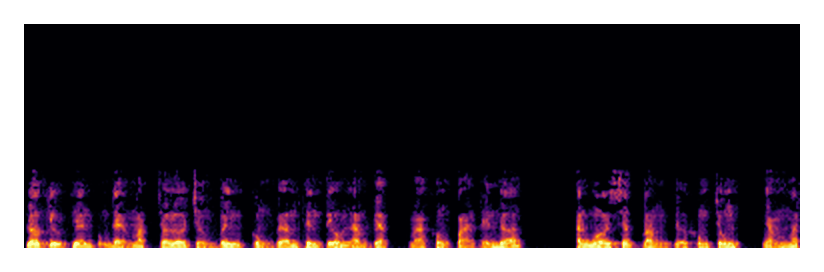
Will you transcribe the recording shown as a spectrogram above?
Lôi cửu thiên cũng để mặc cho lôi trưởng Vinh cùng với âm thiên tiếu làm việc mà không quản đến nữa. Hắn ngồi xếp bằng giữa không trung, nhắm mắt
